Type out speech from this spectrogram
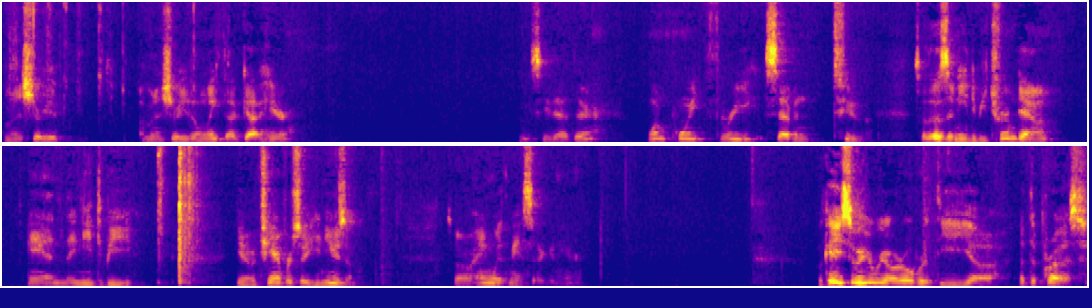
I'm going to show you I'm going to show you the length I've got here. You see that there? 1.372. So those that need to be trimmed down and they need to be you know chamfered so you can use them. So hang with me a second here. Okay, so here we are over at the uh, at the press.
